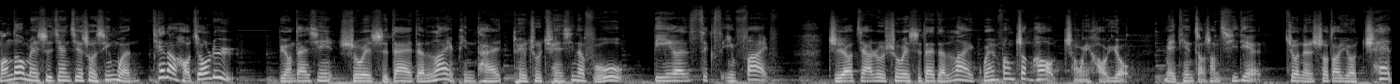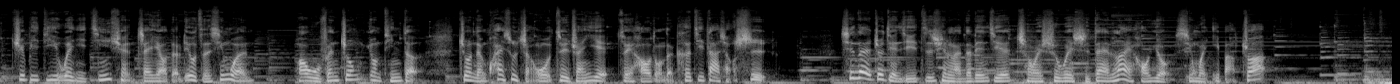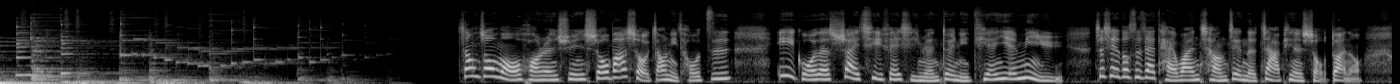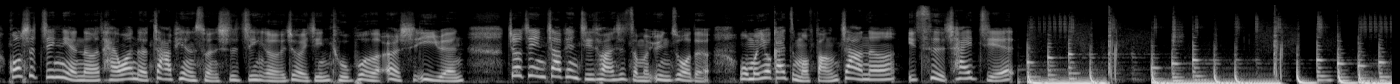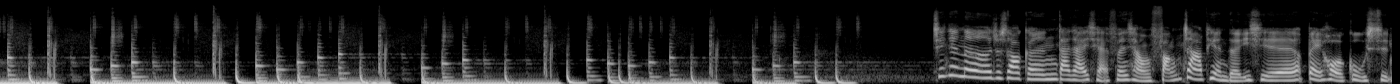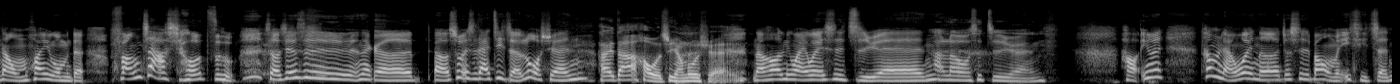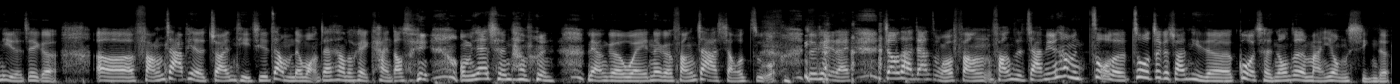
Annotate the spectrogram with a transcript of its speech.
忙到没时间接受新闻，天哪，好焦虑！不用担心，数位时代的 LINE 平台推出全新的服务 BN Six in Five，只要加入数位时代的 LINE 官方账号，成为好友，每天早上七点就能收到由 Chat GPT 为你精选摘要的六则新闻，花五分钟用听的就能快速掌握最专业、最好懂的科技大小事。现在就点击资讯栏的链接，成为数位时代 LINE 好友，新闻一把抓。张忠谋、黄仁勋手把手教你投资，异国的帅气飞行员对你甜言蜜语，这些都是在台湾常见的诈骗手段哦。光是今年呢，台湾的诈骗损失金额就已经突破了二十亿元。究竟诈骗集团是怎么运作的？我们又该怎么防诈呢？一次拆解。呢，就是要跟大家一起来分享防诈骗的一些背后的故事。那我们欢迎我们的防诈小组。首先是那个呃，数位时代记者洛璇。嗨，大家好，我是杨洛璇。然后另外一位是芷媛。Hello，我是芷媛。好，因为他们两位呢，就是帮我们一起整理了这个呃防诈骗的专题，其实，在我们的网站上都可以看到，所以我们现在称他们 两个为那个防诈小组，就可以来教大家怎么防防止诈骗。因为他们做了做这个专题的过程中，真的蛮用心的。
